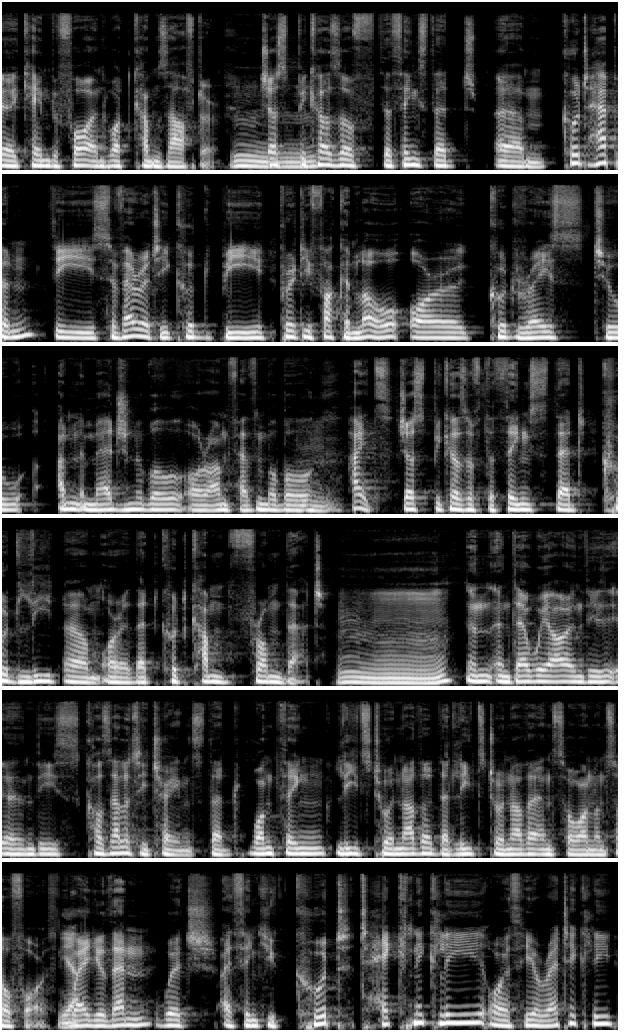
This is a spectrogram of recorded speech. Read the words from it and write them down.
uh, came before and what comes after. Just Mhm. because of the things that um, could happen, the severity could be pretty fucking low or could raise to unimaginable or unfathomable heights just because of the things that could lead um, or that could come from that. Mm. And, and there we are in, the, in these these causality chains that one thing leads to another, that leads to another, and so on and so forth. Yeah. Where you then, which I think you could technically or theoretically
